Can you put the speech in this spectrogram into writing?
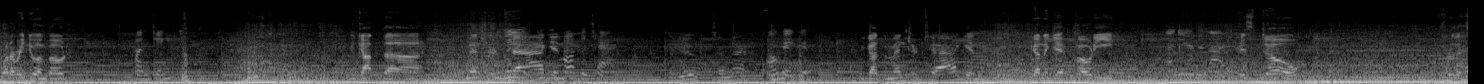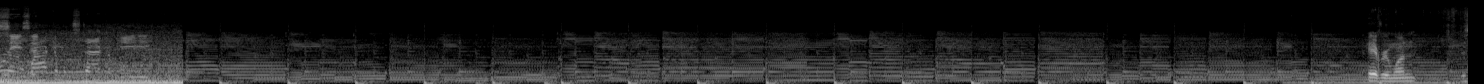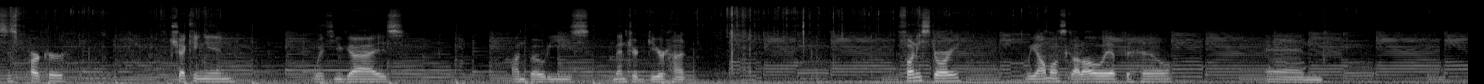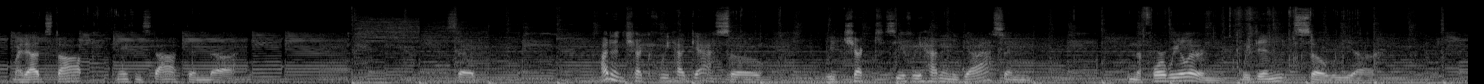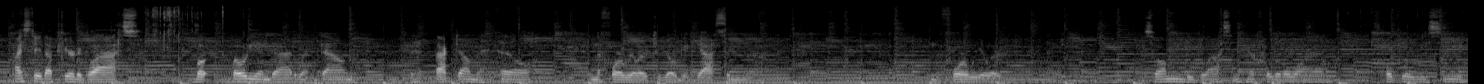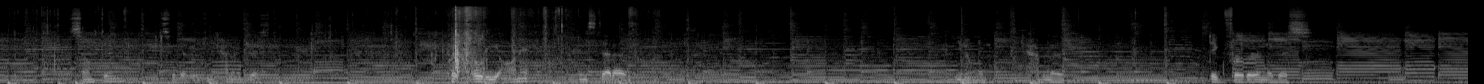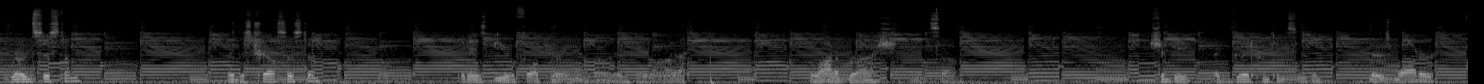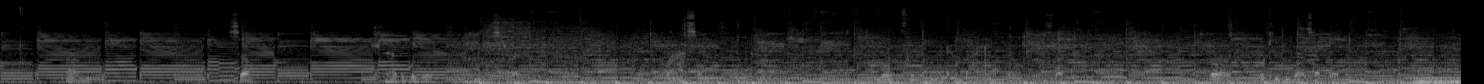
What are we doing, Bode? Hunting. We got the mentor Wait, tag you and have the tag. I do. It's in there. Okay, good. we got the mentor tag and we're gonna get Bodie Neither you're denying. his dough for the We're gonna season. whack 'em and stack 'em, baby. Hey everyone, this is Parker checking in with you guys on Bodie's mentored deer hunt. Funny story, we almost got all the way up the hill and my dad stopped, Nathan stopped and uh, said, I didn't check if we had gas, so we checked to see if we had any gas and in the four-wheeler and we didn't, so we uh, I stayed up here to glass. Bo- Bodie and Dad went down, back down the hill in the four wheeler to go get gas in the in the four wheeler. So I'm gonna be glassing here for a little while. Hopefully we see something so that we can kind of just put Bodie on it instead of you know having to dig further into this road system or this trail system. It is beautiful up here right now though. There's a lot of a lot of brush and it's um should be a good hunting season. There's water. Um, so should have a good year. Start glassing. Um, I'm for them to come back up. So we'll, we'll keep you guys updated.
